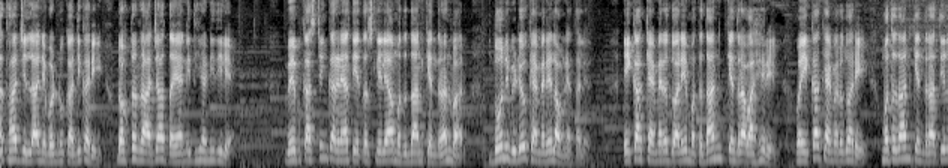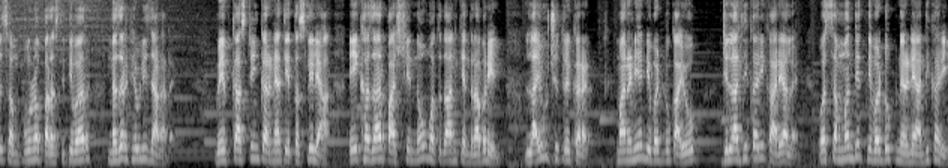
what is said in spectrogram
तथा जिल्हा निवडणूक अधिकारी डॉक्टर राजा दयानिधी यांनी दिली आहे. वेबकास्टिंग करण्यात येत असलेल्या मतदान केंद्रांवर दोन व्हिडिओ कॅमेरे लावण्यात आलेत. एका कॅमेऱ्याद्वारे मतदान केंद्राबाहेरील व एका कॅमेऱ्याद्वारे मतदान केंद्रातील संपूर्ण परिस्थितीवर नजर ठेवली जाणार आहे. वेबकास्टिंग करण्यात येत असलेल्या एक हजार पाचशे नऊ मतदान केंद्रावरील लाईव्ह चित्रीकरण माननीय निवडणूक आयोग जिल्हाधिकारी कार्यालय व संबंधित निवडणूक निर्णय अधिकारी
